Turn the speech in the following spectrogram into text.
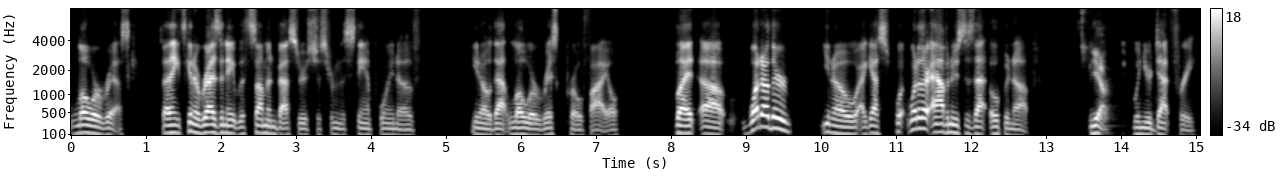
lower risk. So I think it's going to resonate with some investors just from the standpoint of, you know, that lower risk profile. But uh, what other, you know, I guess what what other avenues does that open up? Yeah, when you're debt free.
